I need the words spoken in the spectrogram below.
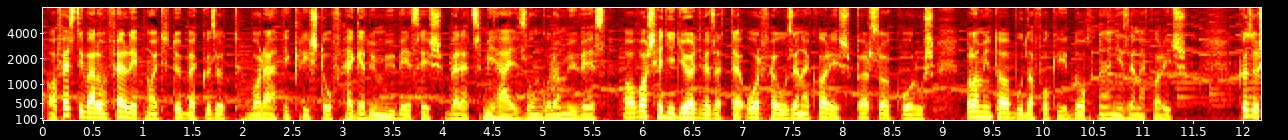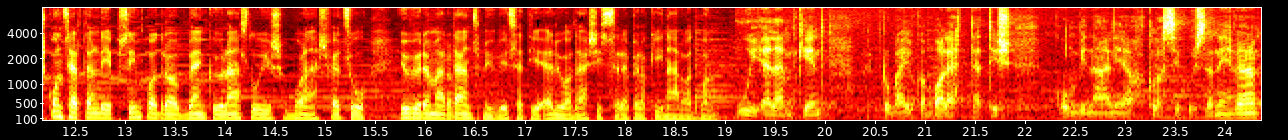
A fesztiválon fellép majd többek között Baráti Kristóf hegedűművész és Berec Mihály zongoraművész, a Vashegyi György vezette Orfeó zenekar és Purcell kórus, valamint a Budafoki Dohnányi zenekar is. Közös koncerten lép színpadra Benkő László és Balázs Fecó, jövőre már a táncművészeti előadás is szerepel a kínálatban. Új elemként próbáljuk a balettet is kombinálni a klasszikus zenével.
